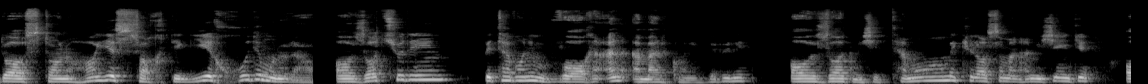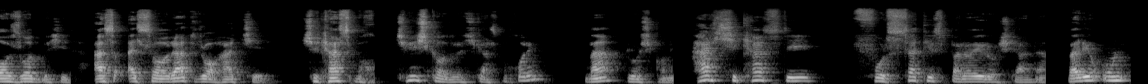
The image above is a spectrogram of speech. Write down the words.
داستانهای ساختگی خودمون رو آزاد شدیم بتوانیم واقعا عمل کنیم. ببینید آزاد میشید. تمام کلاس من همیشه اینکه آزاد بشید. از اسارت راحت شید. شکست بخورید. چه اشکال داره شکست بخوریم و رشد کنیم؟ هر شکستی فرصتی است برای رشد کردن. ولی اون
